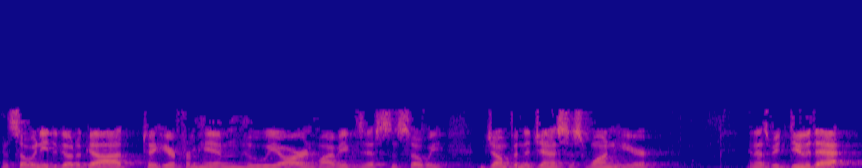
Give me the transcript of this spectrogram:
And so we need to go to God to hear from Him who we are and why we exist. And so we jump into Genesis 1 here. And as we do that,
